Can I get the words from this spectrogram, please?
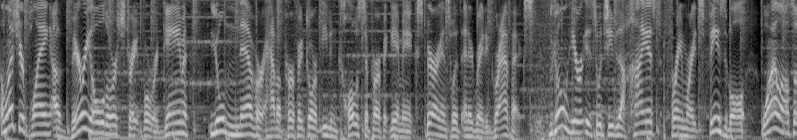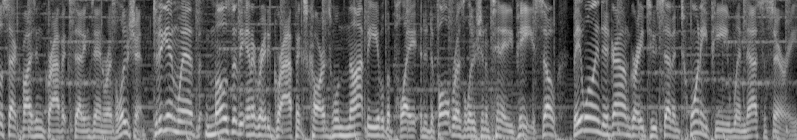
Unless you're playing a very old or straightforward game, you'll never have a perfect or even close to perfect gaming experience with integrated graphics. The goal here is to achieve the highest frame rates feasible while also sacrificing graphic settings and resolution. To begin with, most of the integrated graphics cards will not be able to play at a default resolution of 1080p, so be willing to downgrade to 720p when necessary.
